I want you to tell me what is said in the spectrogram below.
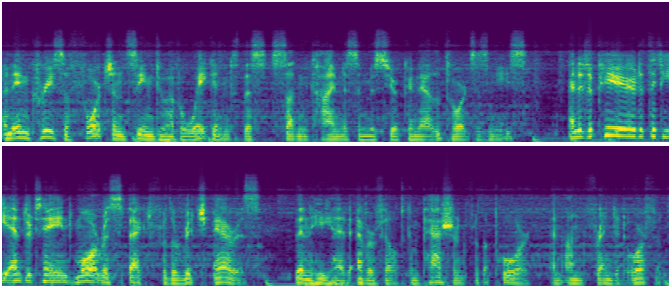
An increase of fortune seemed to have awakened this sudden kindness in Monsieur Quesnel towards his niece, and it appeared that he entertained more respect for the rich heiress than he had ever felt compassion for the poor and unfriended orphan.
